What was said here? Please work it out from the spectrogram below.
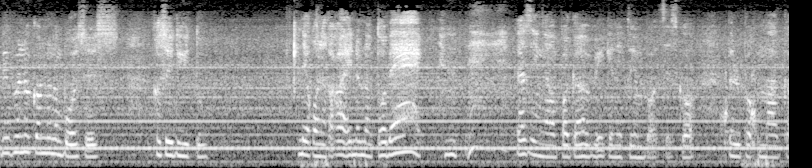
Di ba nagkano ng boses? Kasi dito, hindi ako nakakainom ng tubig. kasi nga, pag-gabi, ganito yung boses ko. Pero pag umaga.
